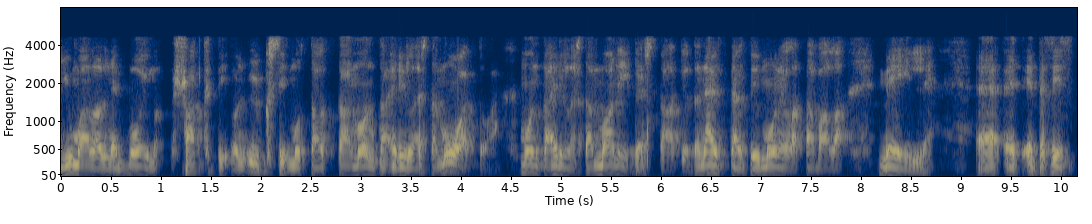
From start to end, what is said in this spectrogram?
jumalallinen voima, Shakti on yksi, mutta ottaa monta erilaista muotoa, monta erilaista manifestaatiota, näyttäytyy monella tavalla meille. Että siis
